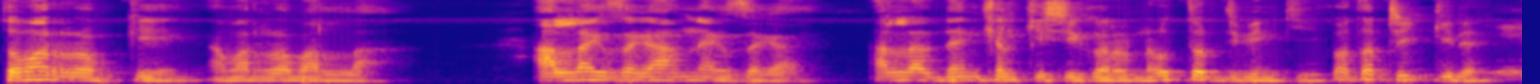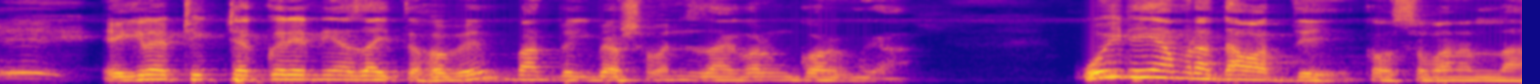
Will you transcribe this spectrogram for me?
তোমার রবকে আমার রব আল্লাহ। আল্লাহ এক জায়গায়, আপনি এক জায়গায়। আল্লাহর দেন খেল কিছু করেন না, উত্তর দিবেন কি? কথা ঠিক কি রে এগুলা ঠিকঠাক করে নিয়ে যাইতে হবে বাদ বাকি ব্যবসা বাণিজ্য যা করেন করেন গা। ওইটাই আমরা দাওয়াত দিই কসবান আল্লাহ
